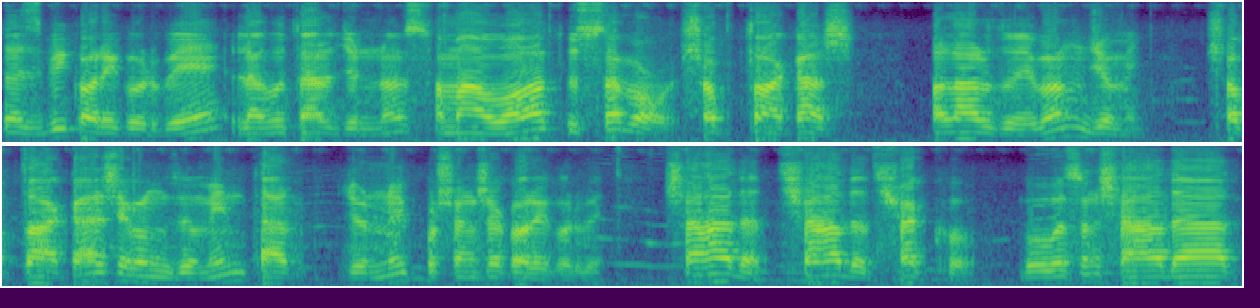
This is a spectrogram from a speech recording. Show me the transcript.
তাসবি করে করবে, লাহু তার জন্য সামাওয়াত সাবউ সপ্ত আকাশ আলার্দ এবং জমিন। সপ্ত আকাশ এবং জমিন তার জন্যই প্রশংসা করে করবে। শাহাদাত শাহাদাত, সাক্ষ্য। বহুবচন শাহাদাত,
